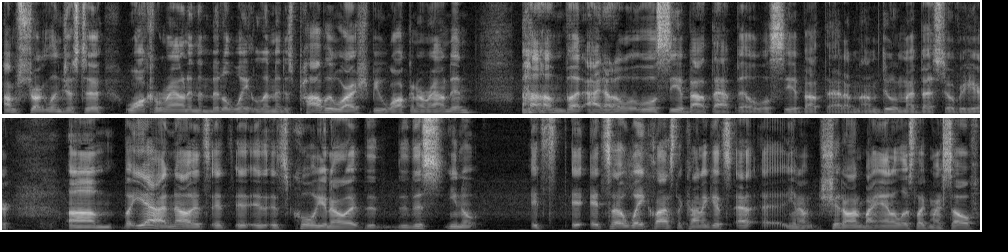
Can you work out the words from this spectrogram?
I'm struggling just to walk around in the middleweight limit is probably where I should be walking around in. Um, but I don't. We'll see about that, Bill. We'll see about that. I'm, I'm doing my best over here. Um, but yeah, no, it's it, it it's cool. You know, it, this you know, it's it, it's a weight class that kind of gets uh, uh, you know shit on by analysts like myself.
